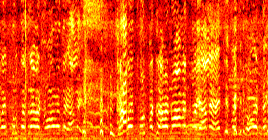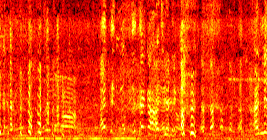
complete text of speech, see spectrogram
કોઈ ફૂલ પધરાવા નો આવે તો હાલે. કોઈ ફૂલ પધરાવા નો આવે તો તોય હાલે હાથી પછી ધોવે ને કે. હાથી નુકતી છે કે હાજી એટલે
